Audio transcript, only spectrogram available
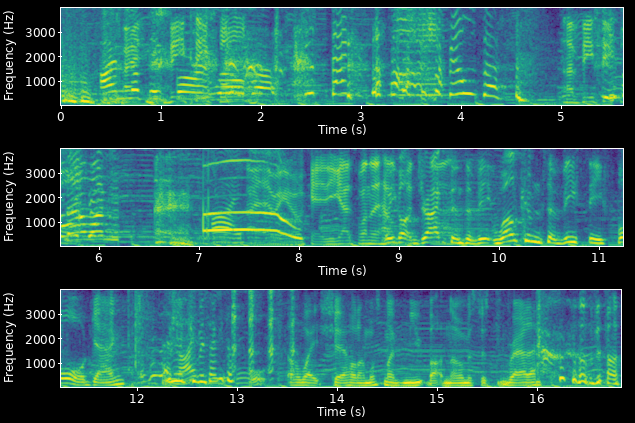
I'm Right, looking for it, VC4. Wilbur. Thanks, Philza. Uh, VC4. No one... Hi. Right, there we go. Okay, you guys want to help? We got dragged uh, into V. Welcome to VC4, gang. This is a Yeah, nice give me that to VC. four. Oh wait, shit. Hold on. What's my mute button? I almost just ran out. hold on.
